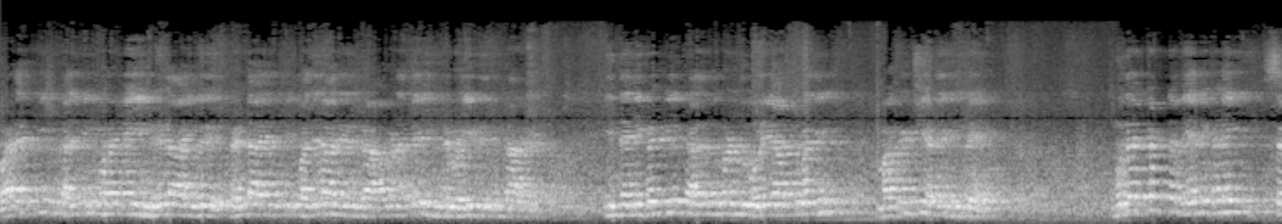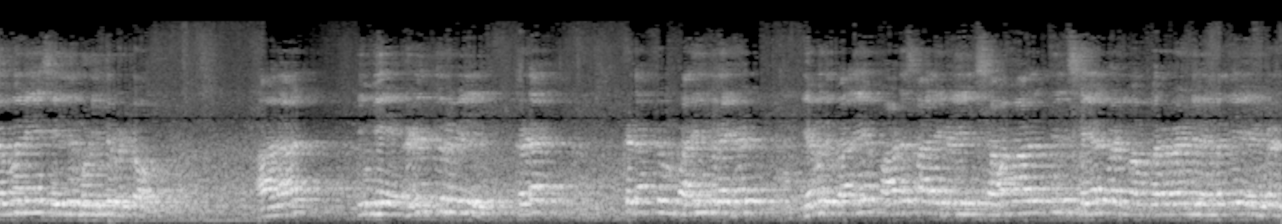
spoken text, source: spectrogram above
வடக்கின் கல்வி முறைமை மீளாய்வு இரண்டாயிரத்தி பதினாறு என்ற ஆவணத்தை இன்று வெளியிடுகின்றார்கள். இந்த நிகழ்வில் கலந்து கொண்டு உரையாற்றுவதில் மகிழ்ச்சி அடைகின்றேன். முதற்கட்ட வேலைகளை செவ்வனே செய்து முடித்து விட்டோம் ஆனால் இங்கே எழுத்துருவில் கிடக் கிடக்கும் பரிந்துரைகள் எமது வரைய பாடசாலைகளில் சமகாலத்தில் செயல் வடிவம் பெற வேண்டும் என்பதே எங்கள்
